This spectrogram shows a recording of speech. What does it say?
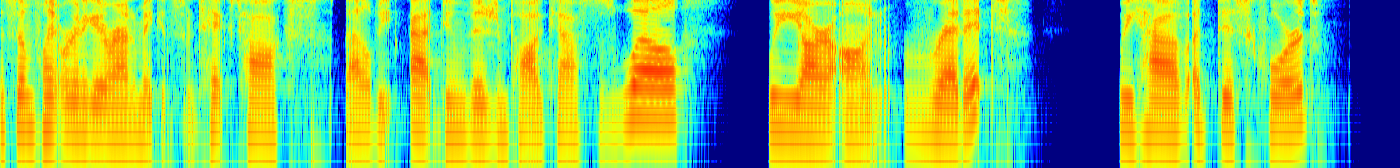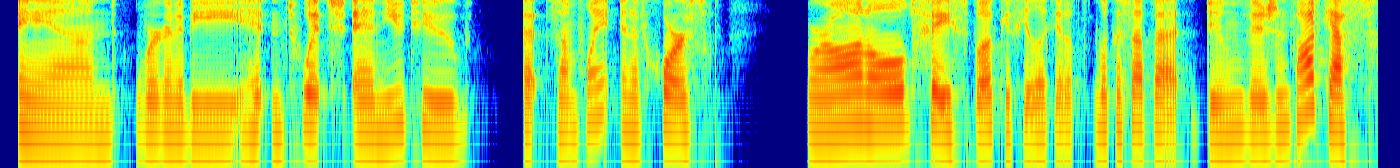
At some point, we're going to get around to making some TikToks. That'll be at doomvisionpodcast as well. We are on Reddit. We have a Discord. And we're going to be hitting Twitch and YouTube at some point. And of course, we're on old Facebook. If you look at look us up at Doom Vision Podcast.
